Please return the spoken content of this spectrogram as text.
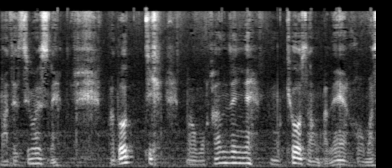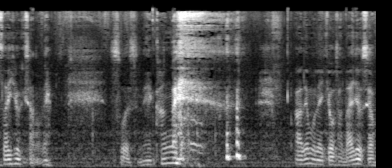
まあ絶妙ですね。まあどっち、まあもう完全にね、もう京さんがね、こう、松田博樹さんのね、そうですね、考え あ、でもね、京さん大丈夫ですよ。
